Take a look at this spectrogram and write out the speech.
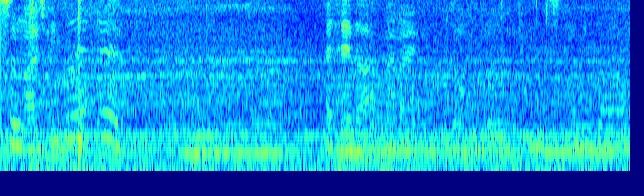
Some nice people out there. I say that, and I don't know if he's coming back.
